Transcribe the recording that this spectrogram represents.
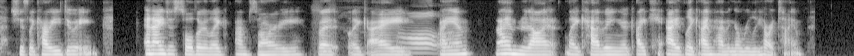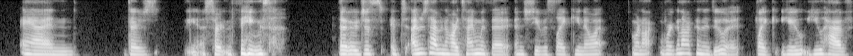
she's like how are you doing and i just told her like i'm sorry but like i Aw. I am I'm not like having a I can't I like I'm having a really hard time. And there's you know certain things that are just it's, I'm just having a hard time with it and she was like, "You know what? We're not we're not going to do it. Like you you have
